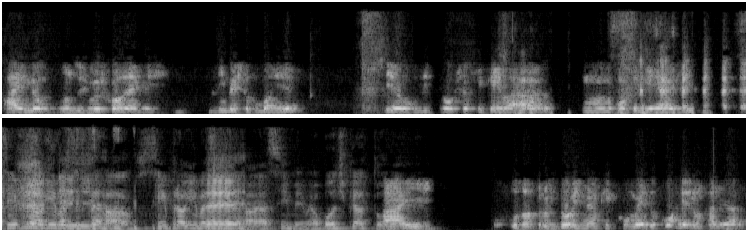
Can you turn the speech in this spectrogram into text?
Aí meu, um dos meus colegas desembestou pro banheiro. E eu, de trouxa, fiquei lá, não, não consegui reagir. Sempre alguém vai se Ei. ferrar. Sempre alguém vai se É. ferrar. É assim mesmo. É o bode expiatório. Aí os outros dois meio que com medo correram, tá ligado?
